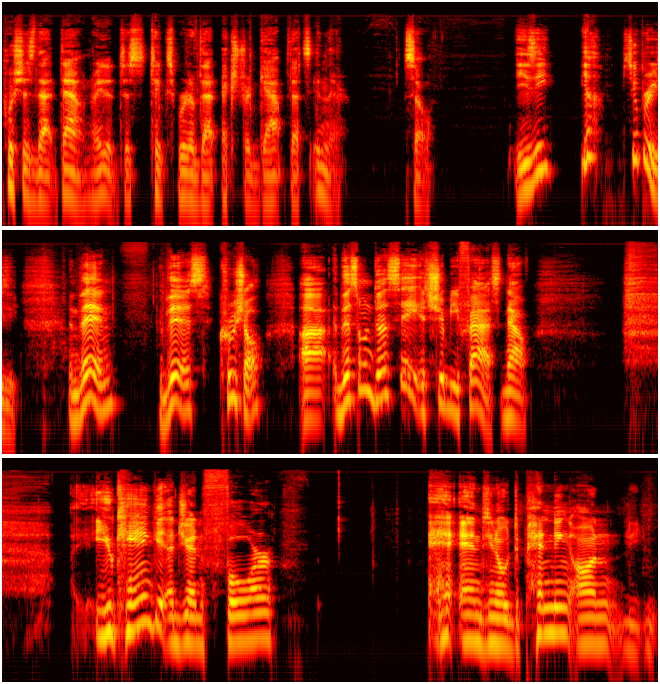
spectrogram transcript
pushes that down, right? It just takes rid of that extra gap that's in there. So easy? Yeah, super easy. And then this, crucial, uh, this one does say it should be fast. Now, you can get a Gen 4 and, you know, depending on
